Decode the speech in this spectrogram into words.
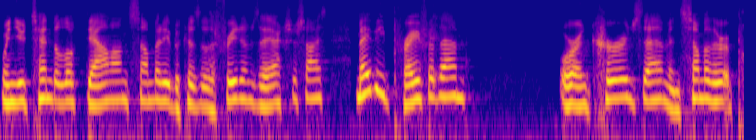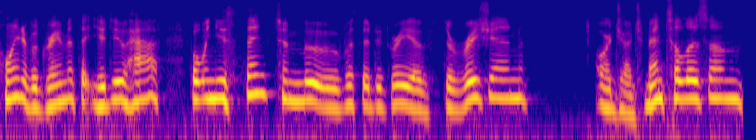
when you tend to look down on somebody because of the freedoms they exercise, maybe pray for them or encourage them in some other point of agreement that you do have. But when you think to move with a degree of derision or judgmentalism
